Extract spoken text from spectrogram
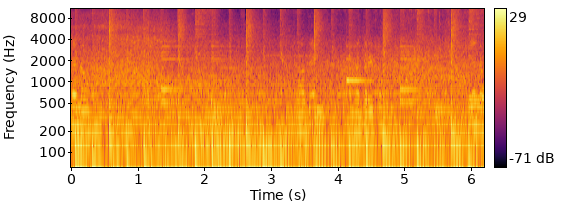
Yan o. Grabe, ang, ang ganda rito. Yan o.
